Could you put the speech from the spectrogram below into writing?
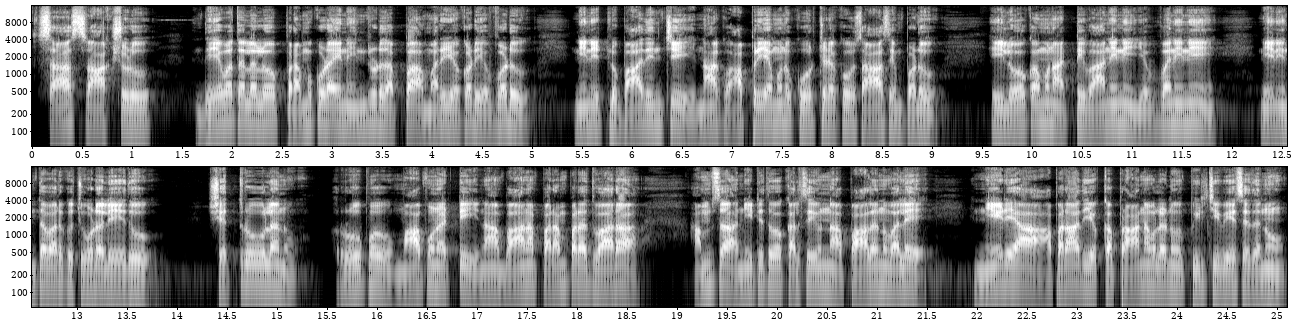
సహస్రాక్షుడు? దేవతలలో ప్రముఖుడైన ఇంద్రుడు తప్ప మరి ఒకడు ఎవ్వడు. నేనిట్లు బాధించి నాకు అప్రియమును కూర్చుటకు సాహసింపడు. ఈ లోకమున అట్టి వాణిని ఎవ్వనిని నేను ఇంతవరకు చూడలేదు. శత్రువులను రూపు మాపునట్టి నా బాణ పరంపర ద్వారా అంశ నీటితో కలిసి ఉన్న పాలను వలె నేడే ఆ అపరాధి యొక్క ప్రాణములను పీల్చివేసేదను.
